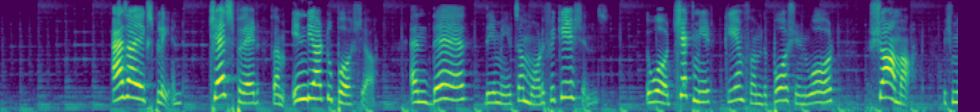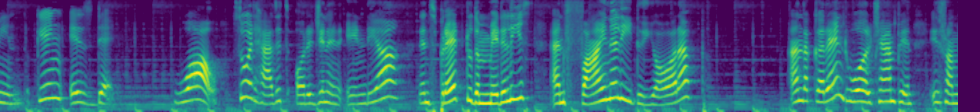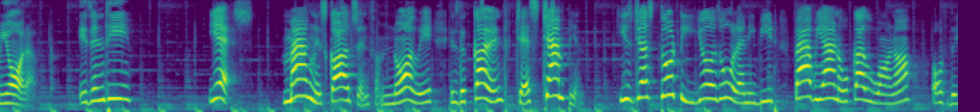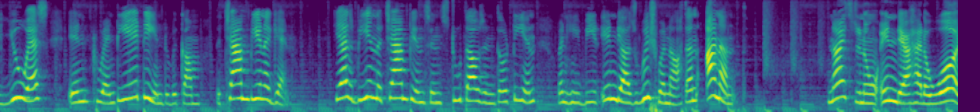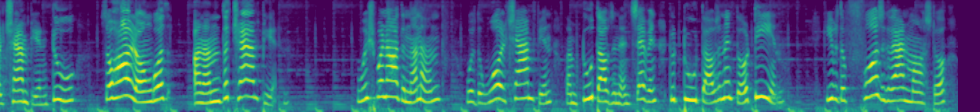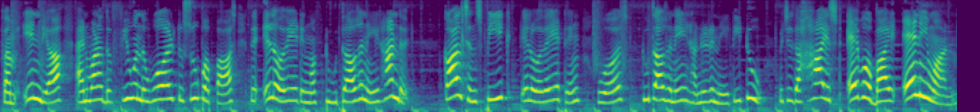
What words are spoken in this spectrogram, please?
As I explained, chess spread from India to Persia, and there they made some modifications. The word checkmate came from the Persian word shamat, which means the king is dead. Wow, so it has its origin in India, then spread to the Middle East, and finally to Europe? And the current world champion is from Europe, isn't he? Yes, Magnus Carlsen from Norway is the current chess champion. He's just 30 years old and he beat Fabiano Caruana of the US in 2018 to become the champion again. He has been the champion since 2013 when he beat India's Vishwanathan Anand. Nice to know India had a world champion too. So, how long was Anand the champion? Vishwanathan Anand was the world champion from 2007 to 2013. He was the first grandmaster from India and one of the few in the world to superpass the ELO rating of 2800. Carlsen's peak ELO rating was 2882, which is the highest ever by anyone.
